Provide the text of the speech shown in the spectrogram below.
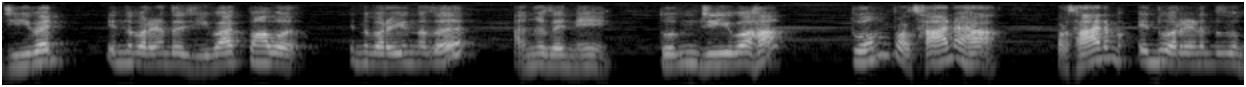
ജീവൻ എന്ന് പറയുന്നത് ജീവാത്മാവ് എന്ന് പറയുന്നത് അങ്ങ് തന്നെ. ത്വം ജീവഹ. ത്വം പ്രധാനഹ. പ്രധാനം എന്ന് പറയുന്നതും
